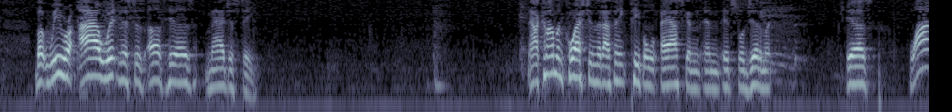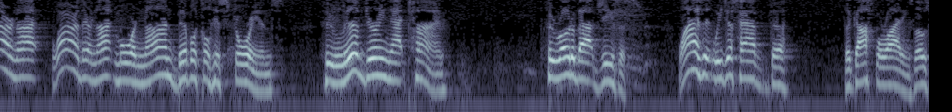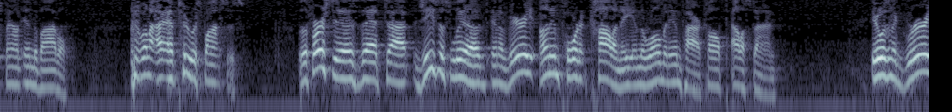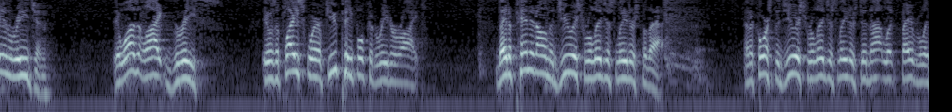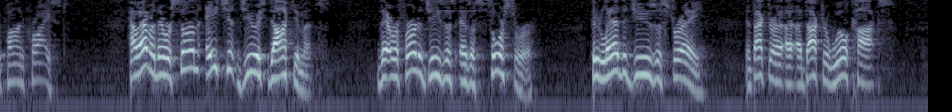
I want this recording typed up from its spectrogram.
but we were eyewitnesses of his majesty. Now, a common question that I think people ask, and, and it's legitimate, is why are not why are there not more non-biblical historians who lived during that time who wrote about Jesus? Why is it we just have the the gospel writings, those found in the Bible? well, I have two responses. The first is that uh, Jesus lived in a very unimportant colony in the Roman Empire called Palestine. It was an agrarian region. It wasn't like Greece. It was a place where few people could read or write. They depended on the Jewish religious leaders for that. And of course, the Jewish religious leaders did not look favorably upon Christ. However, there were some ancient Jewish documents that refer to Jesus as a sorcerer who led the Jews astray. In fact, a, a Dr. Wilcox,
